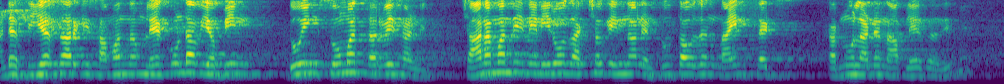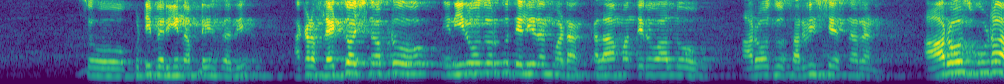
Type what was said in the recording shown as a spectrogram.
అంటే సిఎస్ఆర్కి సంబంధం లేకుండా we been doing so much service అండి. చాలామంది నేను ఈరోజు యాక్చువల్గా విన్నాను నేను. Two thousand nine floods Kurnool అంటే నా ప్లేస్ అది. సో పుట్టి పెరిగిన ప్లేస్ అది. అక్కడ ఫ్లడ్స్ వచ్చినప్పుడు నేను ఈ రోజు వరకు తెలియదు అనమాట కళామందిర్ వాళ్ళు ఆ రోజు సర్వీస్ చేసినారని. ఆ రోజు కూడా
